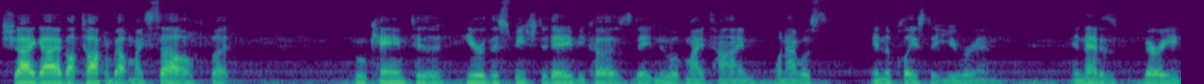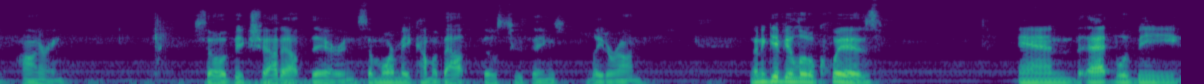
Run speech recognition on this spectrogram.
shy guy about talking about myself, but who came to hear this speech today because they knew of my time when I was in the place that you were in. And that is very honoring. So a big shout out there. And some more may come about those two things later on. I'm going to give you a little quiz. And that will be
